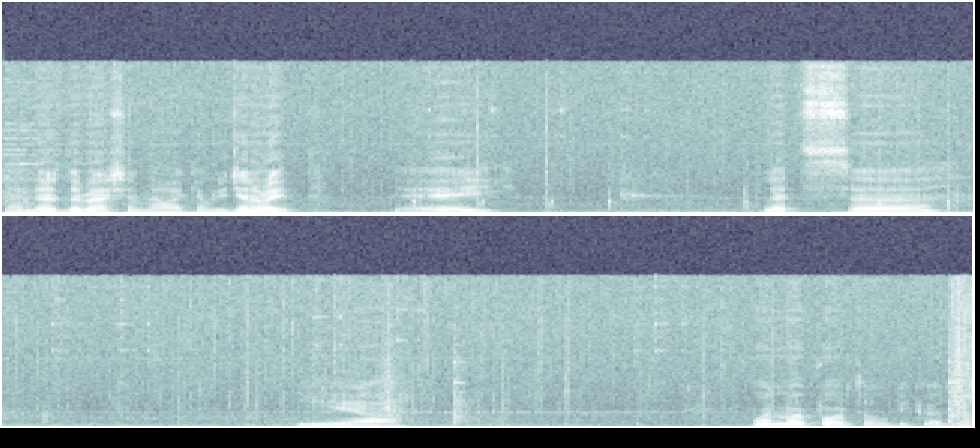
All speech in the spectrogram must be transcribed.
And there's the ration. Now I can regenerate. Yay. Let's uh yeah. One more portal because why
